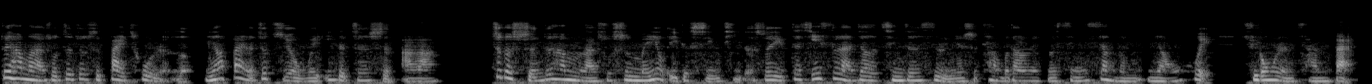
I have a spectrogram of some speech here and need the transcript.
对他们来说，这就是拜错人了。你要拜的就只有唯一的真神阿拉，这个神对他们来说是没有一个形体的，所以在伊斯兰教的清真寺里面是看不到任何形象的描绘去供人参拜，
